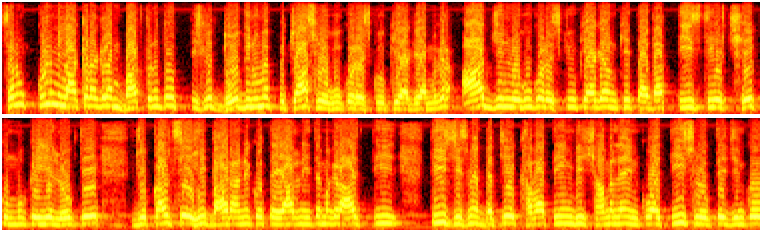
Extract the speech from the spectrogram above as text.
सर हम कुल मिलाकर अगर हम बात करें तो पिछले दो दिनों में 50 लोगों को रेस्क्यू किया गया मगर आज जिन लोगों को रेस्क्यू किया गया उनकी तादाद 30 थी और छह कुंभों के ये लोग थे जो कल से ही बाहर आने को तैयार नहीं थे मगर आज ती, 30 जिसमें बच्चे खवातीन भी शामिल हैं इनको आज 30 लोग थे जिनको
